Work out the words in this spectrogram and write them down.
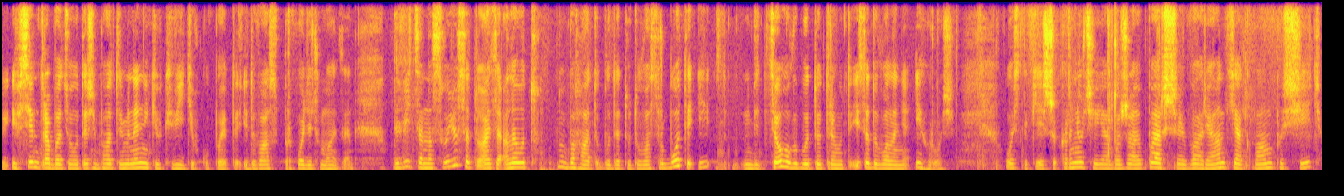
і, і всім треба цього тижня багато іменинників квітів купити, і до вас приходять в магазин. Дивіться на свою ситуацію, але от ну, багато буде тут у вас роботи, і від цього ви будете отримати і задоволення, і гроші. Ось такий шикарнючий, я бажаю. Перший варіант, як вам пишіть.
